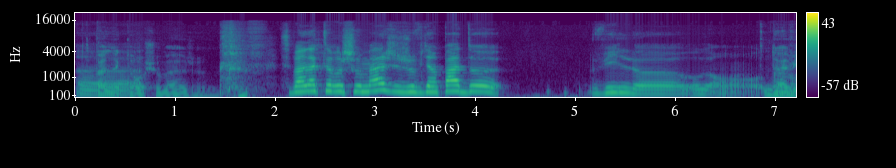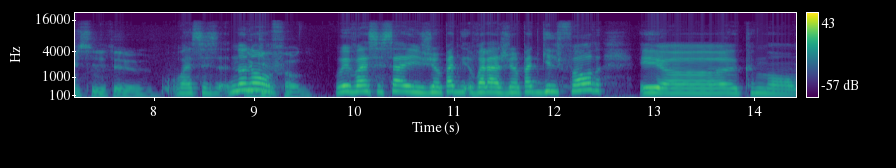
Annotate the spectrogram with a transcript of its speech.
C'est pas un euh, acteur au chômage. C'est pas un acteur au chômage. et Je viens pas de ville. euh, en- De la vicinité euh, Ouais, c'est ça. Non, de non. Guilford. Oui, voilà, c'est ça. Et je viens pas de, voilà, je viens pas de Guilford. Et euh, comment.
